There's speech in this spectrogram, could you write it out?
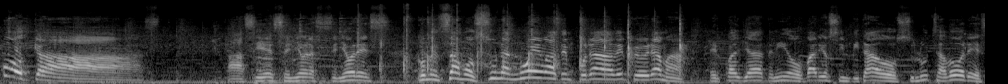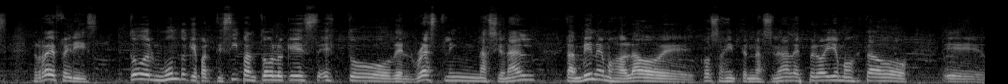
Podcast. Así es, señoras y señores, comenzamos una nueva temporada del programa, el cual ya ha tenido varios invitados, luchadores, referees, todo el mundo que participa en todo lo que es esto del wrestling nacional. También hemos hablado de cosas internacionales, pero ahí hemos estado eh,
